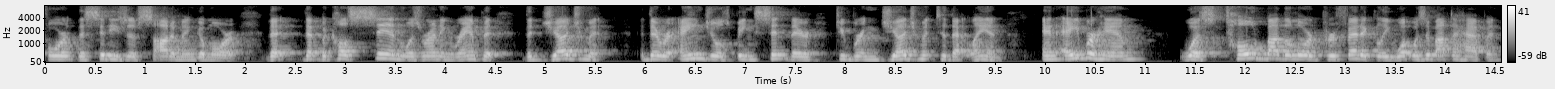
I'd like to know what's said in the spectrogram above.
for the cities of Sodom and Gomorrah. That, that because sin was running rampant, the judgment, there were angels being sent there to bring judgment to that land. And Abraham was told by the Lord prophetically what was about to happen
